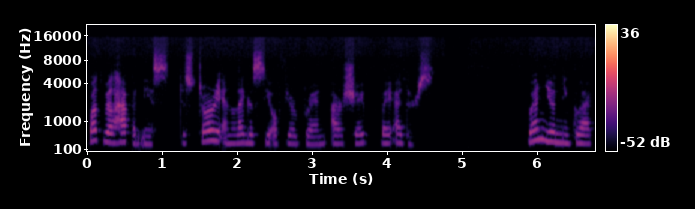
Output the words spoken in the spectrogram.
what will happen is the story and legacy of your brand are shaped by others. When you neglect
